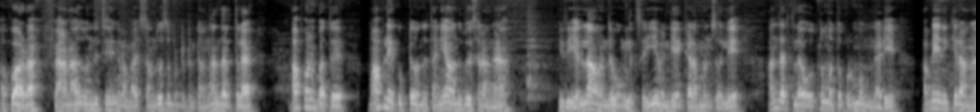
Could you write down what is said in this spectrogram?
அப்பாடா ஃபேனாவது வந்துச்சுங்கிற மாதிரி சந்தோஷப்பட்டுட்டு இருக்காங்க அந்த இடத்துல. அப்போன்னு பார்த்து மாப்பிள்ளையை கூப்பிட்டு வந்து தனியாக வந்து பேசுகிறாங்க இது எல்லாம் வந்து உங்களுக்கு செய்ய வேண்டிய கிளம்புன்னு சொல்லி அந்த இடத்துல ஒட்டுமொத்த குடும்பம் முன்னாடி அப்படியே நிற்கிறாங்க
